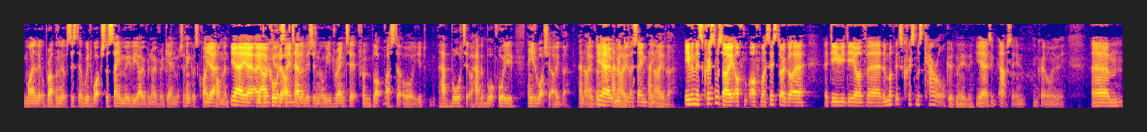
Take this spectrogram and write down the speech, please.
my little brother and little sister, we'd watch the same movie over and over again, which I think was quite yeah. common. Yeah, yeah. You'd I record it off same thing. television, or you'd rent it from Blockbuster, or you'd have bought it or have it bought for you, and you'd watch it over and over. Yeah, and we'd over do the same and thing. over. Even this Christmas, I off off my sister, I got a, a DVD of uh, the Muppets Christmas Carol. Good movie. Yeah, it's an absolutely incredible movie. Um,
